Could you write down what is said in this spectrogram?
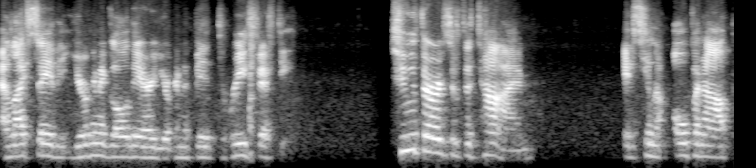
And let's say that you're going to go there, you're going to bid 350. Two thirds of the time, it's going to open up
